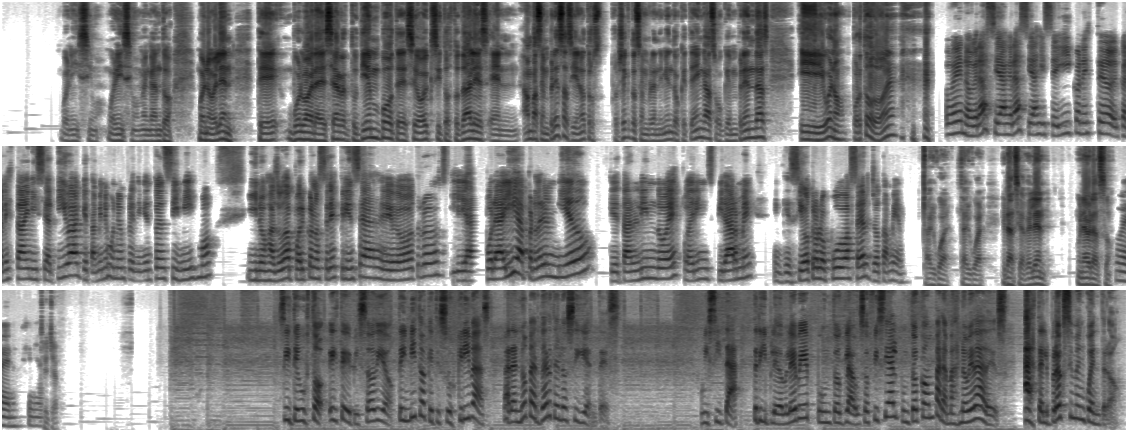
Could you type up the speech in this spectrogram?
Buenísimo, buenísimo, me encantó. Bueno, Belén, te vuelvo a agradecer tu tiempo, te deseo éxitos totales en ambas empresas y en otros proyectos, emprendimientos que tengas o que emprendas. Y bueno, por todo, ¿eh? Bueno, gracias, gracias. Y seguí con, este, con esta iniciativa que también es un emprendimiento en sí mismo y nos ayuda a poder conocer experiencias de otros y por ahí a perder el miedo, que tan lindo es poder inspirarme en que si otro lo pudo hacer, yo también. Tal cual, tal cual. Gracias, Belén. Un abrazo. Bueno, genial. Chau, chau. Si te gustó este episodio, te invito a que te suscribas para no perderte los siguientes. Visita www.clausoficial.com para más novedades. Hasta el próximo encuentro.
